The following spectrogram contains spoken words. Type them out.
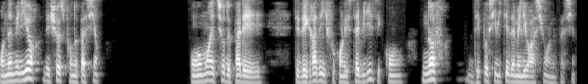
on améliore les choses pour nos patients. Ou au moins être sûr de pas les les dégrader. Il faut qu'on les stabilise et qu'on offre des possibilités d'amélioration à nos patients.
